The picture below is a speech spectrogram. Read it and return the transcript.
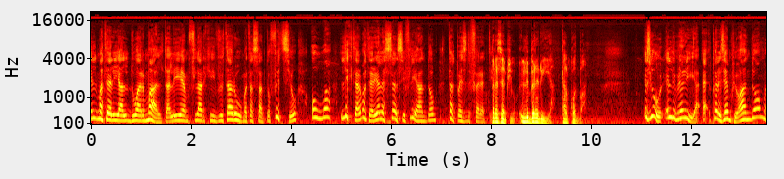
Il-materjal dwar Malta li hemm fl-Arkivju ta' Ruma tas-Sant Uffizzju huwa l-iktar materjal estensiv li għandhom tal-pajjiżi differenti. Pereżempju, il-librerija tal-kotba. Żgur, il-librerija. Pereżempju, għandhom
